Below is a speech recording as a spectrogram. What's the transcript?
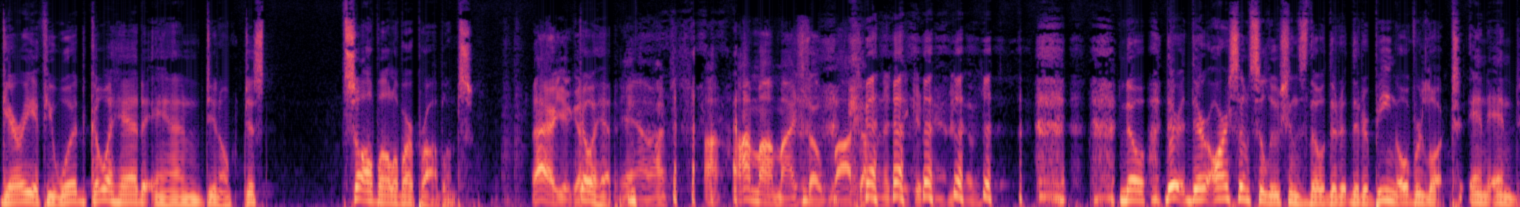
Gary, if you would, go ahead and, you know, just solve all of our problems. There you go. Go ahead. Yeah, I'm, I'm on my soapbox. I'm going to take advantage of it. No, there there are some solutions though that are, that are being overlooked, and and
